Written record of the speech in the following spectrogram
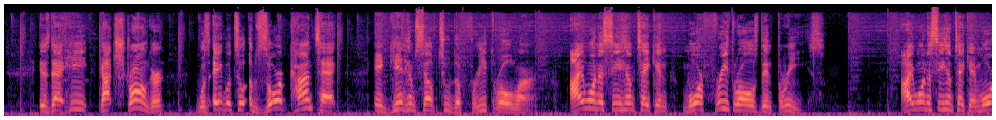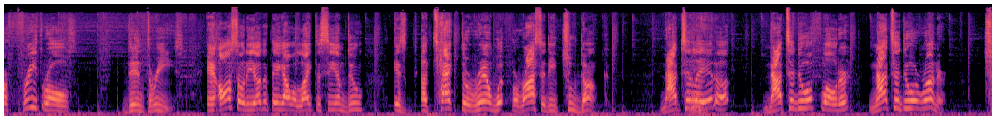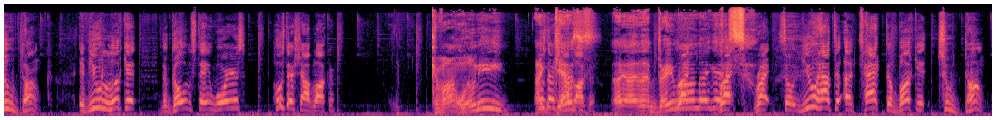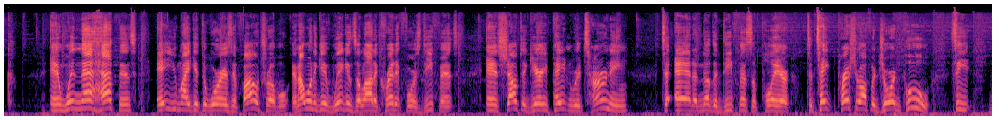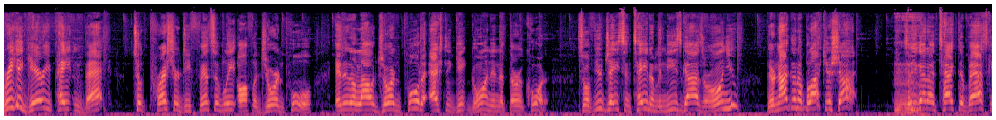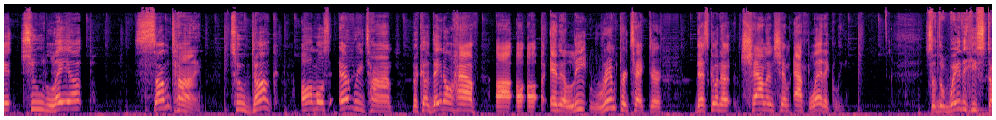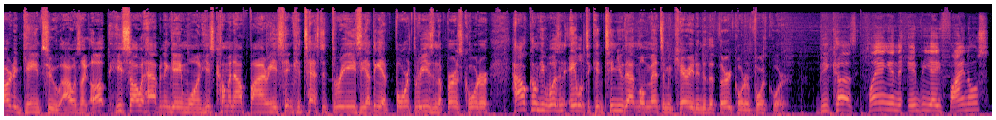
is that he got stronger, was able to absorb contact, and get himself to the free throw line. I want to see him taking more free throws than threes. I want to see him taking more free throws than threes. And also, the other thing I would like to see him do is attack the rim with ferocity to dunk. Not to lay mm. it up, not to do a floater, not to do a runner, to dunk. If you look at the Golden State Warriors, who's their shot blocker? Kevon Looney. I Who's their shot guess. blocker? Uh, uh, Draymond, I guess. Right, right. So you have to attack the bucket to dunk. And when that happens, A, you might get the Warriors in foul trouble. And I want to give Wiggins a lot of credit for his defense. And shout to Gary Payton returning to add another defensive player to take pressure off of Jordan Poole. See, bringing Gary Payton back took pressure defensively off of Jordan Poole, and it allowed Jordan Poole to actually get going in the third quarter. So if you're Jayson Tatum and these guys are on you, they're not going to block your shot. So you got to attack the basket to lay up sometime, to dunk almost every time because they don't have uh, a, a, an elite rim protector that's going to challenge him athletically. So the way that he started game two, I was like, oh, he saw what happened in game one. He's coming out firing. He's hitting contested threes. He, I think he had four threes in the first quarter. How come he wasn't able to continue that momentum and carry it into the third quarter and fourth quarter? Because playing in the NBA Finals,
